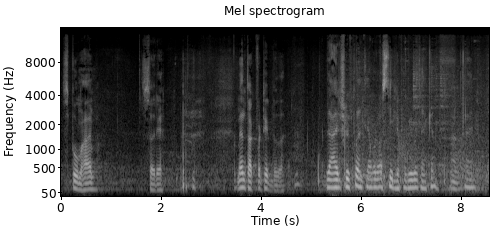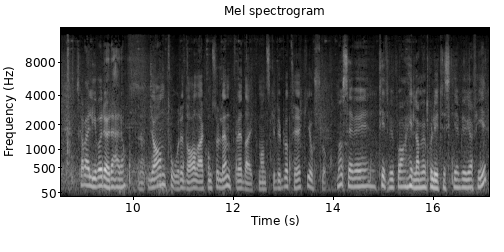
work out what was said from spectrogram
Sponheim, sorry. Men takk for tilbudet. Det er slutt på den tida hvor det var stille på biblioteket. Det skal være liv og røre her òg. Jan Tore Dahl er konsulent ved Deichmanske bibliotek i Oslo. Nå vi, titter vi på hylla med politiske biografier.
